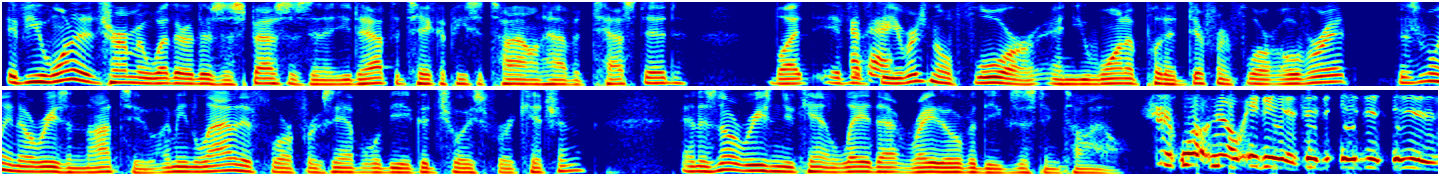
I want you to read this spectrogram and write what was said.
if you want to determine whether there's asbestos in it, you'd have to take a piece of tile and have it tested. But if it's Okay. the original floor and you want to put a different floor over it, there's really no reason not to. I mean, laminate floor, for example, would be a good choice for a kitchen. And there's no reason you can't lay that right over the existing tile. Well, no, it is. It, it, it is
